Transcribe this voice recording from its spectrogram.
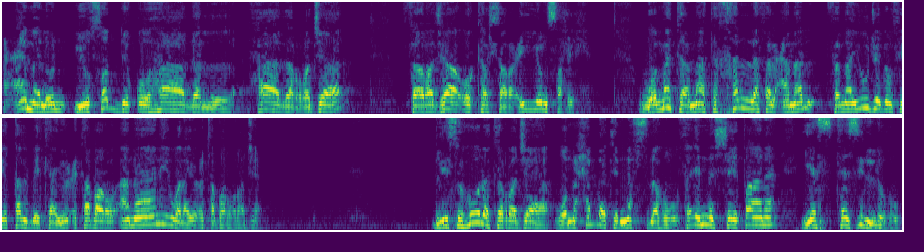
عمل يصدق هذا هذا الرجاء فرجاؤك شرعي صحيح. ومتى ما تخلف العمل فما يوجد في قلبك يعتبر أماني ولا يعتبر رجاء. لسهولة الرجاء ومحبة النفس له فإن الشيطان يستزله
